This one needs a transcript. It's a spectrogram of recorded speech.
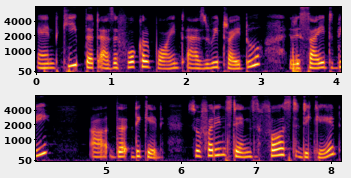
and keep that as a focal point as we try to recite the uh, the decade. So for instance first decade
